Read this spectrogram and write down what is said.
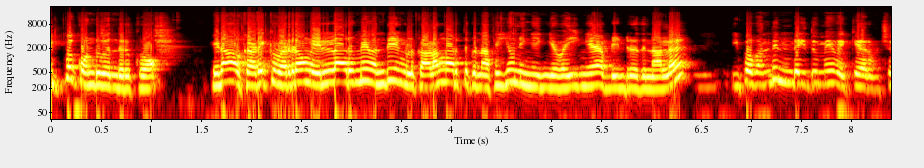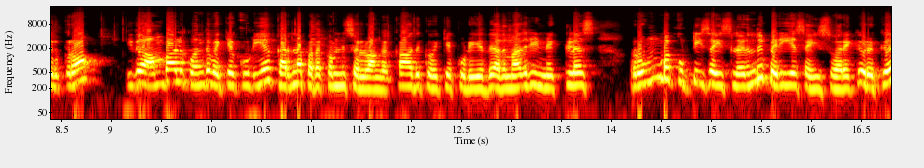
இப்ப கொண்டு வந்திருக்கிறோம். ஏன்னா கடைக்கு வர்றவங்க எல்லாருமே வந்து எங்களுக்கு அலங்காரத்துக்கு நகையும் நீங்க இங்க வைங்க அப்படின்றதுனால இப்ப வந்து இந்த இதுவுமே வைக்க ஆரம்பிச்சிருக்கிறோம். இது அம்பாளுக்கு வந்து வைக்கக்கூடிய கர்ண பதக்கம்னு சொல்லுவாங்க. காதுக்கு வைக்கக்கூடியது. அது மாதிரி நெக்லஸ் ரொம்ப குட்டி சைஸ்ல இருந்து பெரிய சைஸ் வரைக்கும் இருக்கு.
